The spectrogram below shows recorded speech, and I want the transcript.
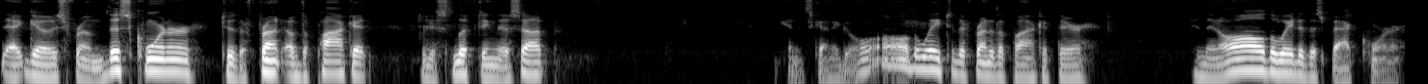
that goes from this corner to the front of the pocket. We're just lifting this up. And it's going to go all the way to the front of the pocket there, and then all the way to this back corner.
